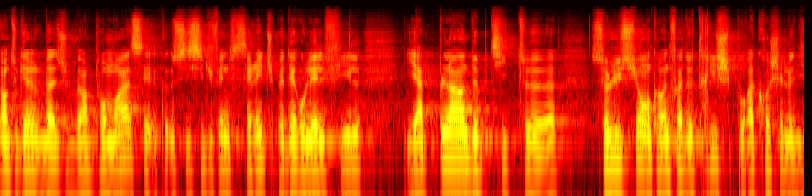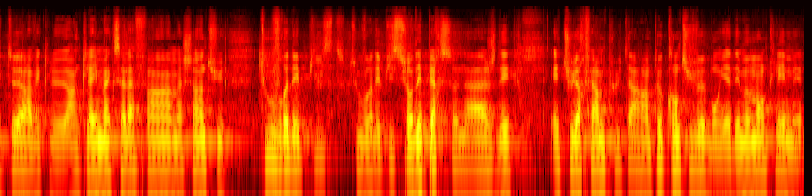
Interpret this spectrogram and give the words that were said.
En tout cas, bah, je pour moi, si, tu fais une série, tu peux dérouler le fil. Il y a plein de petites euh, solutions, encore une fois, de triche pour accrocher l'auditeur avec un climax à la fin, machin. Tu ouvres des pistes, tu ouvres des pistes sur des personnages, et tu les refermes plus tard, un peu quand tu veux. Bon, il y a des moments clés, mais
